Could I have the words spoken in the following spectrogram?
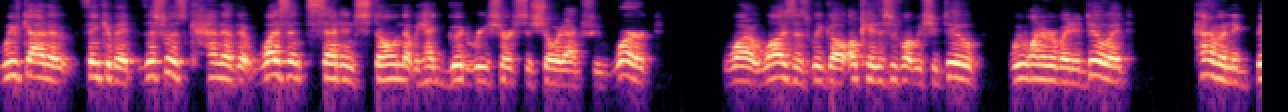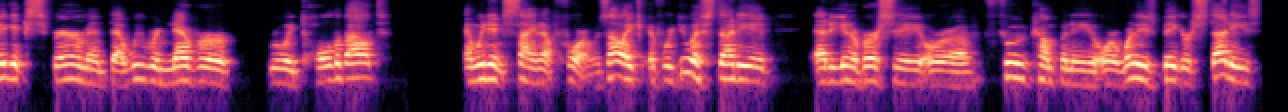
we've got to think of it. This was kind of, it wasn't set in stone that we had good research to show it actually worked. what it was is we go, okay, this is what we should do. We want everybody to do it. Kind of a big experiment that we were never really told about and we didn't sign up for. It's not like if we do a study at, at a university or a food company or one of these bigger studies,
